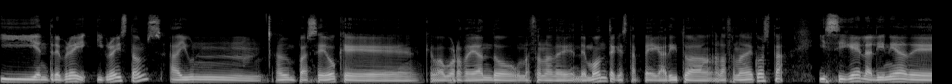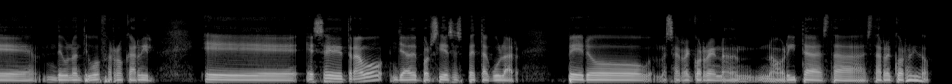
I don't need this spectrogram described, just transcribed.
y entre Bray y Greystones hay un, hay un paseo que, que, va bordeando una zona de, monte que está pegadito a, la zona de costa y sigue la línea de, de un antiguo ferrocarril. Eh, ese tramo ya de por sí es espectacular, pero se recorre en una horita está, está recorrido.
